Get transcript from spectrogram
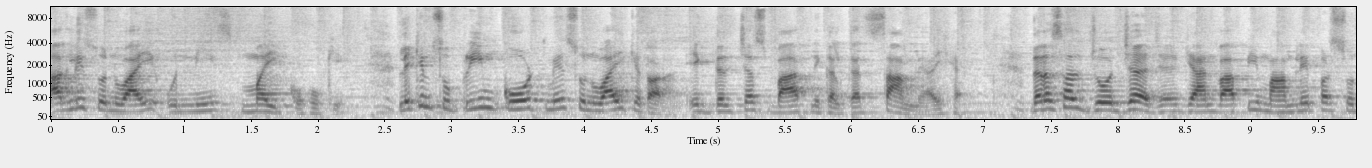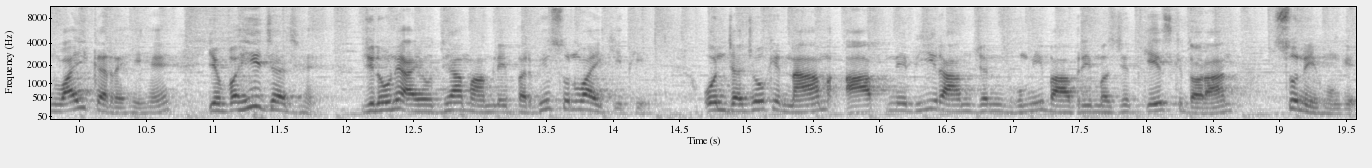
अगली सुनवाई 19 मई को होगी। लेकिन सुप्रीम कोर्ट में सुनवाई के दौरान एक दिलचस्प बात निकलकर सामने आई है। दरअसल जो जज ज्ञानवापी मामले पर सुनवाई कर रहे हैं, ये वही जज हैं जिन्होंने अयोध्या मामले पर भी सुनवाई की थी। उन जजों के नाम आपने भी राम जन्मभूमि बाबरी मस्जिद केस के दौरान सुने होंगे।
